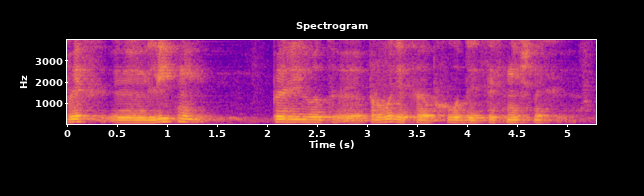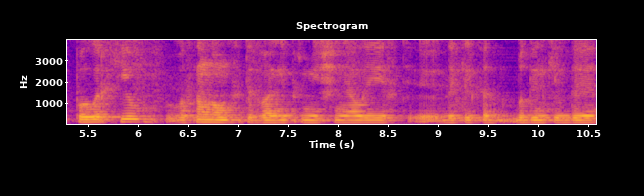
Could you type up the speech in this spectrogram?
Весь е, літній період е, проводяться обходи технічних поверхів. В основному це підвальні приміщення, але є е, декілька будинків, де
